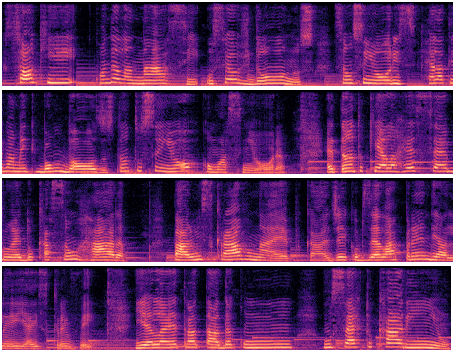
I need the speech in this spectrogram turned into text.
Só que quando ela nasce, os seus donos são senhores relativamente bondosos, tanto o senhor como a senhora. É tanto que ela recebe uma educação rara para um escravo na época. A Jacobs ela aprende a ler e a escrever. E ela é tratada com um, certo carinho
